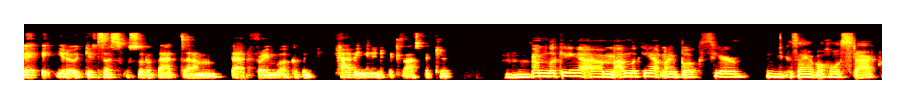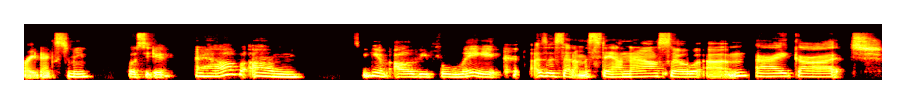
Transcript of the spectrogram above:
It, you know, it gives us sort of that um, that framework of having an individual aspect to it. I'm looking um I'm looking at my books here because I have a whole stack right next to me. Of course, you do. I have um speaking of Olivie Blake, as I said, I'm a stan now. So um I got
